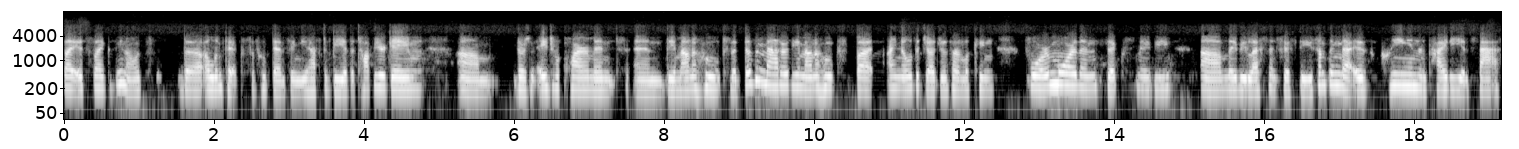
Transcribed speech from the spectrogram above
like it's like you know it's the Olympics of hoop dancing. You have to be at the top of your game. Um, there's an age requirement and the amount of hoops. It doesn't matter the amount of hoops, but I know the judges are looking for more than six, maybe um, maybe less than 50, something that is clean and tidy and fast,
